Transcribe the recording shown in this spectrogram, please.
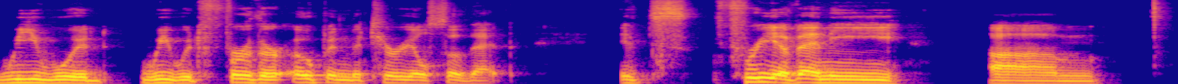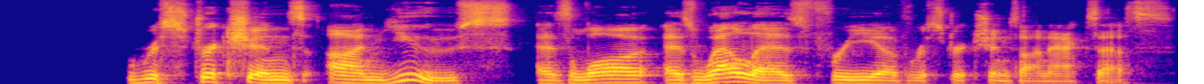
we would we would further open material so that it's free of any um, restrictions on use as long as well as free of restrictions on access.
